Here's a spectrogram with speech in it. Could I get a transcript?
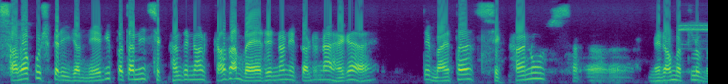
ਸਾਰਾ ਕੁਝ ਕਰੀ ਜਾਂਦੇ ਆ ਜੀ ਪਤਾ ਨਹੀਂ ਸਿੱਖਾਂ ਦੇ ਨਾਲ ਕਾਹਦਾ ਵੈਰ ਇਹਨਾਂ ਨੇ ਕੱਢਣਾ ਹੈਗਾ। ਤੇ ਮੈਂ ਤਾਂ ਸਿੱਖਾਂ ਨੂੰ ਮੇਰਾ ਮਤਲਬ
